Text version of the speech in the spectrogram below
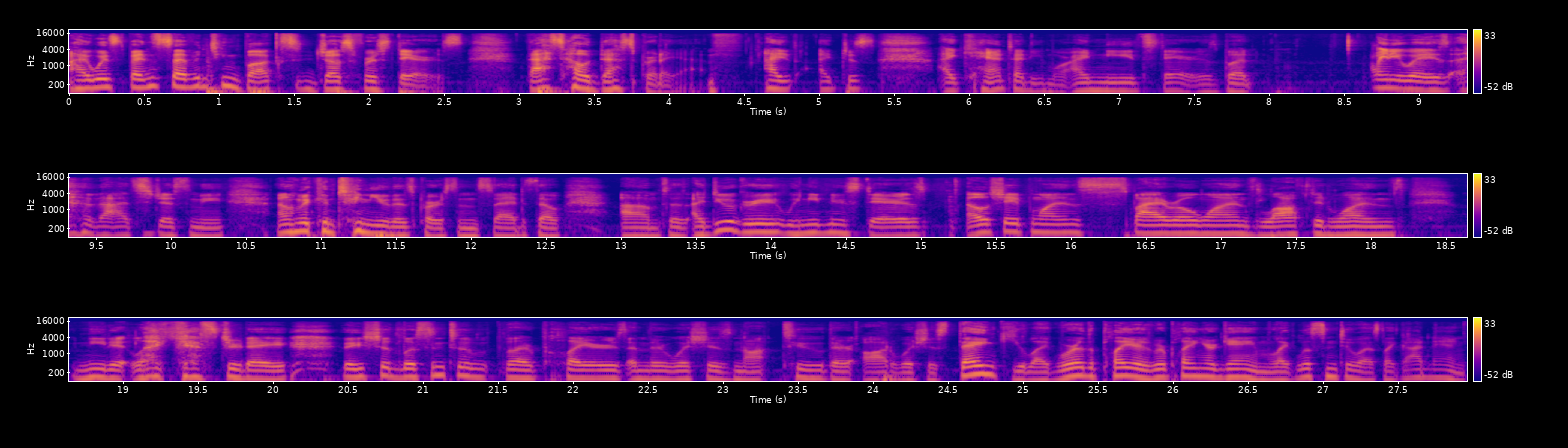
I would spend 17 bucks just for stairs. That's how desperate I am. I, I just, I can't anymore. I need stairs, but anyways that's just me. And let me continue this person said. So um says i do agree. We need new stairs. L-shaped ones spiral ones lofted ones. Need it like yesterday. They should listen to their players and their wishes not to their odd wishes. Thank you. Like we're the players. We're playing your game. Like listen to us. Like god dang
